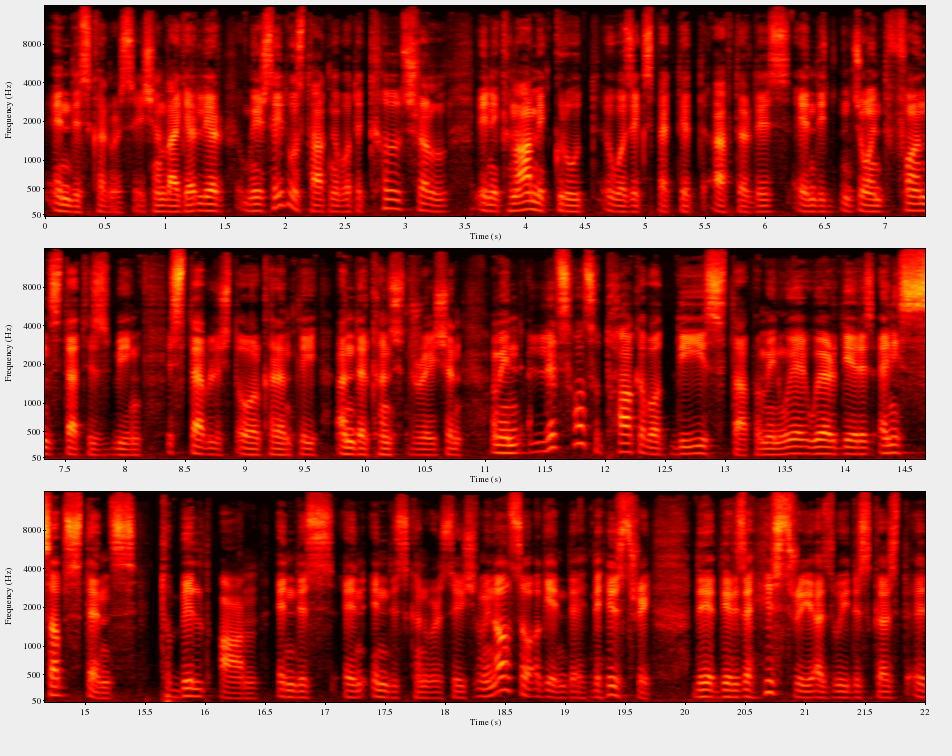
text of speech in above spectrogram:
in this conversation. Like earlier, Mir Said was talking about the cultural and economic growth was expected after this and the joint funds that is being established or currently under consideration. I mean, let's also talk about these stuff. I mean, where, where there is any substance to build on in this in, in this conversation. I mean, also again the, the history. The, there is a history, as we discussed, uh,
